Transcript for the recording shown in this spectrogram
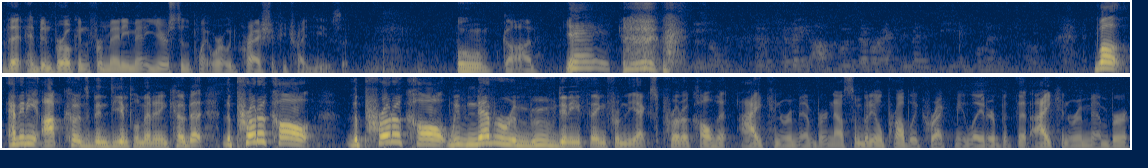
that had been broken for many, many years to the point where it would crash if you tried to use it. Boom, gone. Yay! Well, have any opcodes been de-implemented in code? The, the protocol, the protocol, we've never removed anything from the X protocol that I can remember. Now, somebody will probably correct me later, but that I can remember.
